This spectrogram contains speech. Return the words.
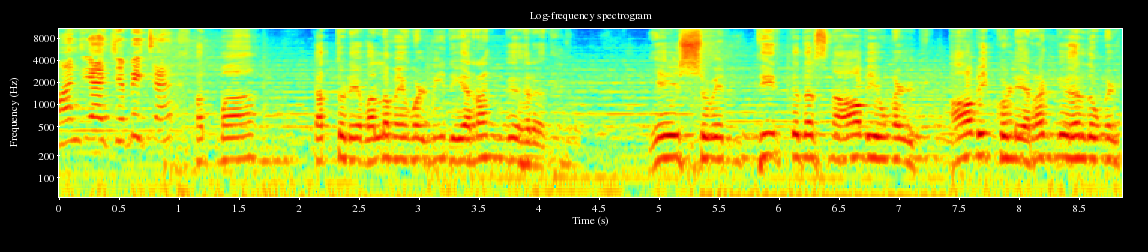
வாஞ்சியா ஜெபிச்சேன். ஆத்மா கத்துடைய வல்லமை உங்கள் மீது இறங்குகிறது. இயேசுவின் தீர்க்க தரிசன ஆவி உங்கள் ஆவிக்குள் இறங்குகிறது. உங்கள்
